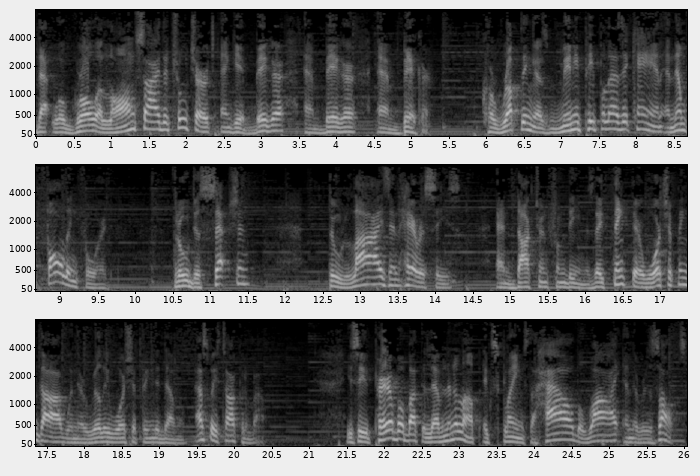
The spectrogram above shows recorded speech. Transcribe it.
that will grow alongside the true church and get bigger and bigger and bigger, corrupting as many people as it can and them falling for it through deception, through lies and heresies and doctrine from demons. They think they're worshiping God when they're really worshiping the devil. That's what he's talking about. You see, the parable about the leaven and the lump explains the how, the why, and the results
